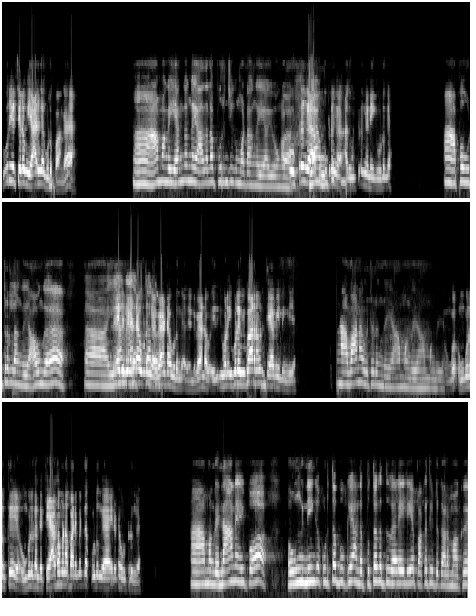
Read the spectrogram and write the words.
கூரியர் செலவு யாருங்க கொடுப்பாங்க? ஆ ஆமாங்க எங்கங்க அதெல்லாம் புரிஞ்சுக்க மாட்டாங்க ஐயா இவங்க விட்டுருங்க விட்டுருங்க அது விட்டுருங்க நீங்க விடுங்க ஆ அப்ப விட்டுறலாங்க அவங்க வேண்டாம் விடுங்க வேண்டாம் விடுங்க வேண்டாம் இவ்வளவு இவ்வளவு விவாரணம் தேவையில்லைங்க ஆ, வானா விட்டுடுங்க ஐயா ஆமாங்க ஐயா ஆமாங்க ஐயா உங்க உங்களுக்கு உங்களுக்கு அந்த தியாகமான பரம்பரை கொடுங்க இல்லாட்ட விட்டுருங்க. ஆமாங்க நானே இப்போ உங்க நீங்க கொடுத்த புக்கே அந்த புத்தகத்து விலையிலேயே பக்கத்து வீட்டுக்காரமாக்கு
